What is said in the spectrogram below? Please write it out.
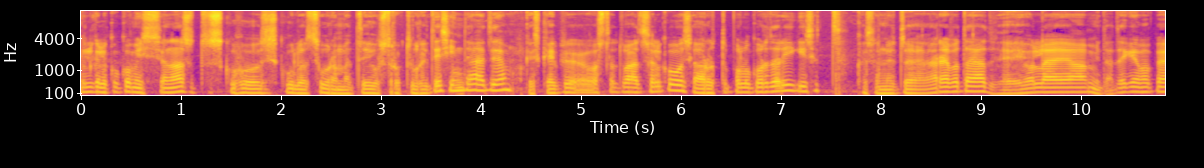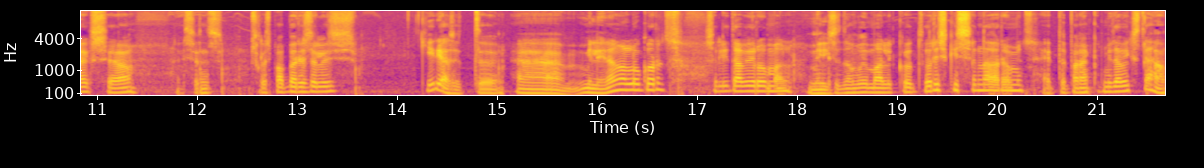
julgeolekukomisjon on asutus, kuhu siis kuuluvad suuremate jõustruktuuride esindajad ja kes käib vastavalt vajadusel koos ja arutab olukorda riigis, et kas on nüüd ärevad ajad või ei ole ja mida tegema peaks ja see on, selles paberis oli siis kirjas, et äh, milline on olukord seal Ida-Virumaal, millised on võimalikud riskistsenaariumid, ettepanekud, mida võiks teha.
